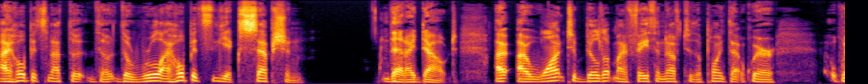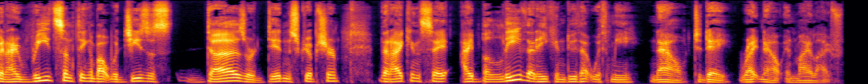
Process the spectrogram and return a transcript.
I hope it's not the the the rule. I hope it's the exception that I doubt. I I want to build up my faith enough to the point that where when I read something about what Jesus does or did in scripture, that I can say, I believe that he can do that with me now, today, right now in my life.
